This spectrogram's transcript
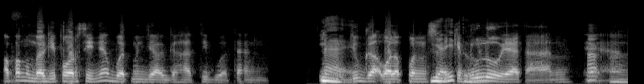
apa membagi porsinya buat menjaga hati buat yang ini Nah, juga walaupun ya sedikit itu. dulu ya kan. Ya. Heeh.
